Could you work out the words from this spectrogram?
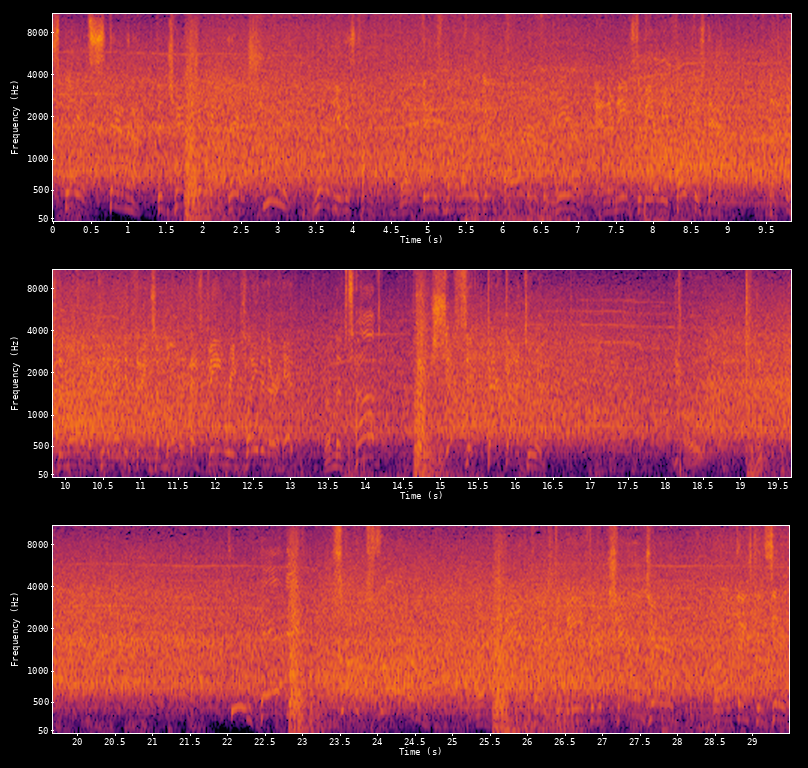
Display of stamina. The champ showing they are truly worthy of this title. But things might only get harder from here. And there needs to be a refocus now. That was the moment that could have ended things. A moment that's being replayed in their head. From the top, Shifts it back onto him. Oh. two-handed choke slam. A bad place to be for the challenger. For all things considered,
